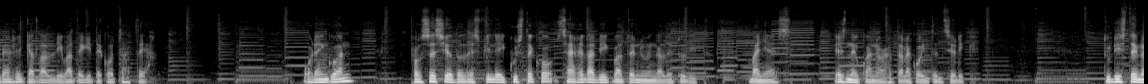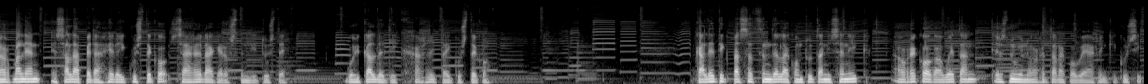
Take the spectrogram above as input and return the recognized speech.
berrikataldi bat egiteko tartea. Oraingoan, prozesio edo desfile ikusteko zagelarik bat nuen galdetu dit, baina ez, ez neukan horretarako intentziorik. Turistei normalean ezala perajera ikusteko sarrerak erosten dituzte, goikaldetik jarrita ikusteko. Kaletik pasatzen dela kontutan izenik, aurreko gauetan ez nuen horretarako beharrik ikusi,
